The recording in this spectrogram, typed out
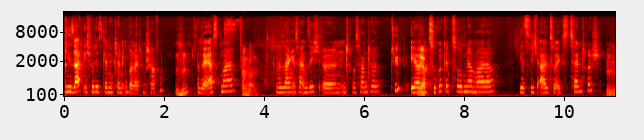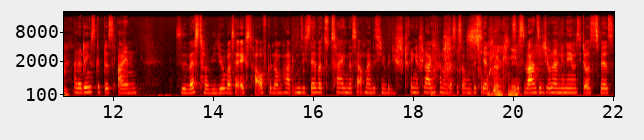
wie gesagt, ich würde jetzt gerne eine kleine Überleitung schaffen. Mhm. Also erstmal Fangen wir an. können wir sagen, ist er an sich äh, ein interessanter Typ, eher Ja. ein zurückgezogener Maler, jetzt nicht allzu exzentrisch. Mhm. Allerdings gibt es ein Silvestervideo, was er extra aufgenommen hat, um sich selber zu zeigen, dass er auch mal ein bisschen über die Stränge schlagen kann und das ist auch ein So bisschen, unangenehm. es ist wahnsinnig unangenehm. Es sieht aus, als wäre es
